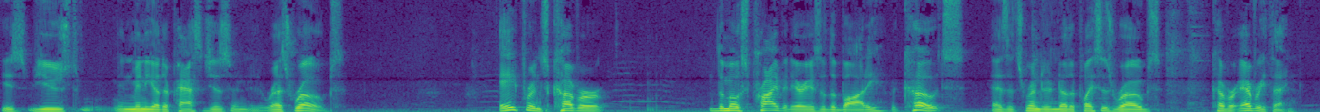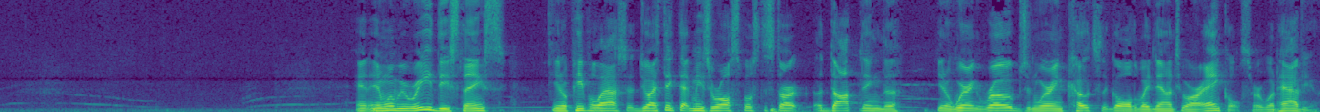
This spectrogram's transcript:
is used in many other passages as robes. Aprons cover the most private areas of the body, but coats, as it's rendered in other places, robes, cover everything. And, and when we read these things, you know, people ask, do I think that means we're all supposed to start adopting the, you know, wearing robes and wearing coats that go all the way down to our ankles or what have you?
